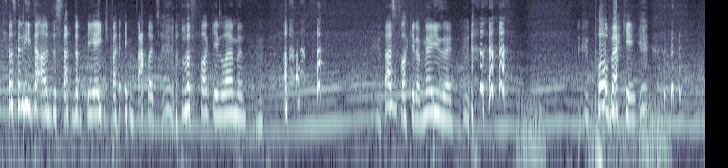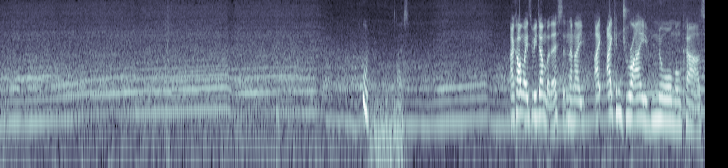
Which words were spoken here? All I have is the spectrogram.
doesn't need to understand the pH imbalance of a fucking lemon. That's fucking amazing. Poor Becky. I can't wait to be done with this, and then I, I, I can drive normal cars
